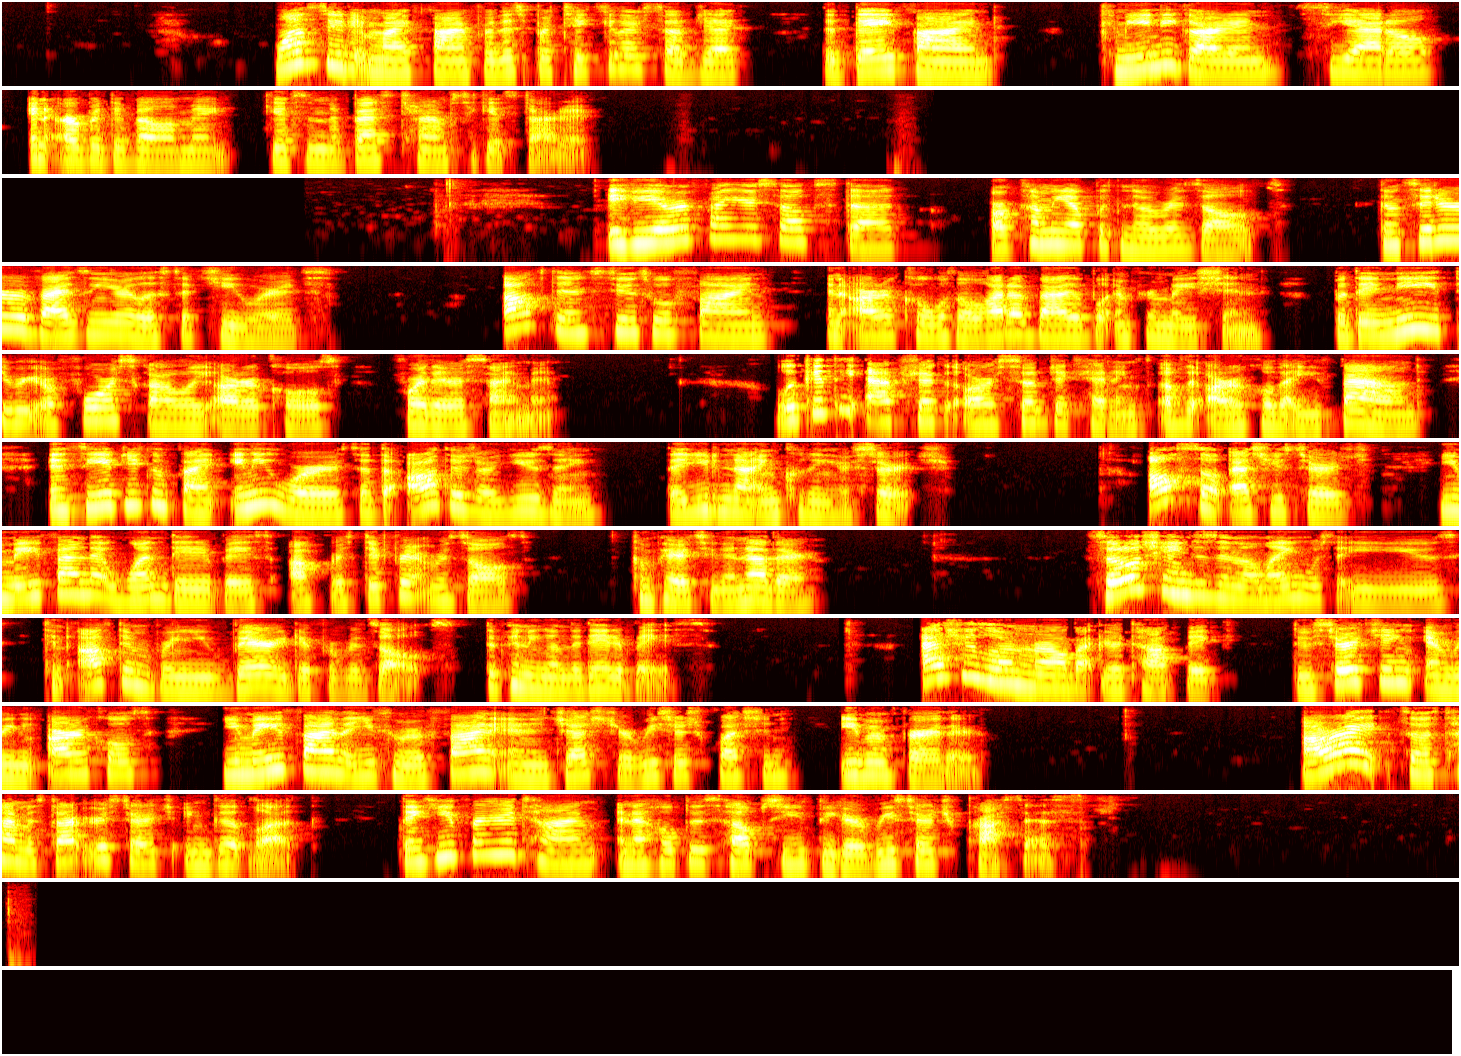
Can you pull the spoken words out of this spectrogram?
One student might find for this particular subject that they find community garden, Seattle, and urban development gives them the best terms to get started. If you ever find yourself stuck or coming up with no results, consider revising your list of keywords. Often, students will find an article with a lot of valuable information, but they need three or four scholarly articles for their assignment. Look at the abstract or subject headings of the article that you found and see if you can find any words that the authors are using that you did not include in your search. Also, as you search, you may find that one database offers different results compared to another. Subtle changes in the language that you use can often bring you very different results, depending on the database. As you learn more about your topic through searching and reading articles, you may find that you can refine and adjust your research question even further. All right, so it's time to start your search and good luck. Thank you for your time, and I hope this helps you through your research process.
